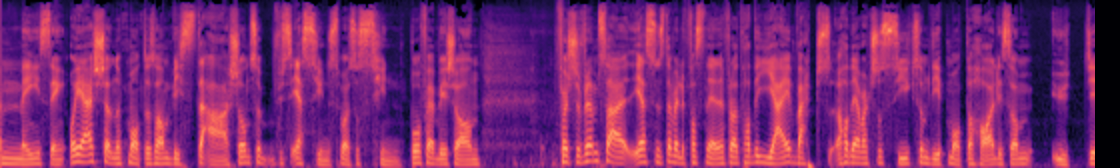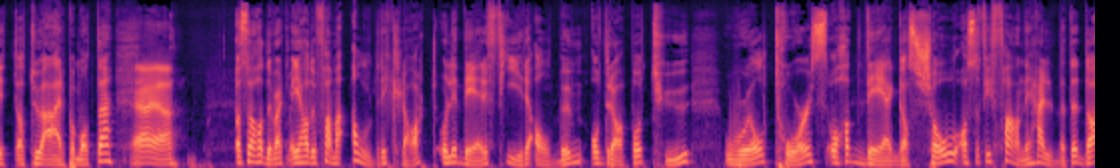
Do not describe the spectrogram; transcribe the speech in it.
amazing. Og jeg skjønner på en måte sånn Hvis det er sånn, så jeg syns bare så synd på, for jeg blir sånn Først og fremst så er jeg synes det er veldig fascinerende, for at hadde jeg, vært, hadde jeg vært så syk som de på en måte har liksom utgitt at du er, på en måte Ja, ja. Og så hadde vært, Jeg hadde jo faen meg aldri klart å levere fire album og dra på two world tours og hatt Vegas-show. Altså, fy faen i helvete, da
